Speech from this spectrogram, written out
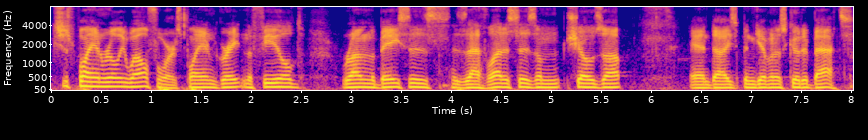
He's just playing really well for us. Playing great in the field, running the bases. His athleticism shows up, and uh, he's been giving us good at bats.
